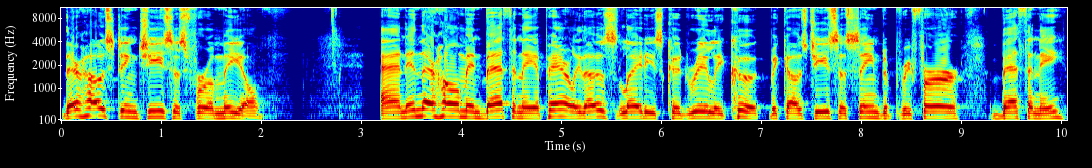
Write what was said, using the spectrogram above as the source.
they're hosting Jesus for a meal. And in their home in Bethany, apparently those ladies could really cook because Jesus seemed to prefer Bethany.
